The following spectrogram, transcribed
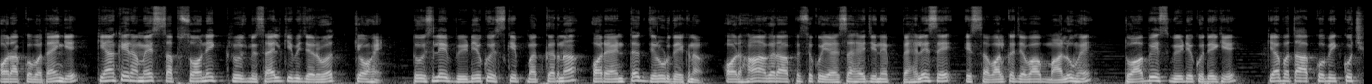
और आपको बताएँगे कि आखिर हमें सबसोनिक क्रूज मिसाइल की भी ज़रूरत क्यों है। तो इसलिए वीडियो को स्किप मत करना और एंड तक ज़रूर देखना। और हाँ अगर आप में से कोई ऐसा है जिन्हें पहले से इस सवाल का जवाब मालूम है तो आप भी इस वीडियो को देखिए। क्या पता आपको भी कुछ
